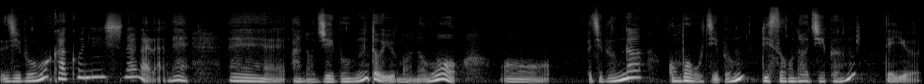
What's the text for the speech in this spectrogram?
自分を確認しながらね、えー、あの自分というものを自分が思う自分理想の自分っていう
